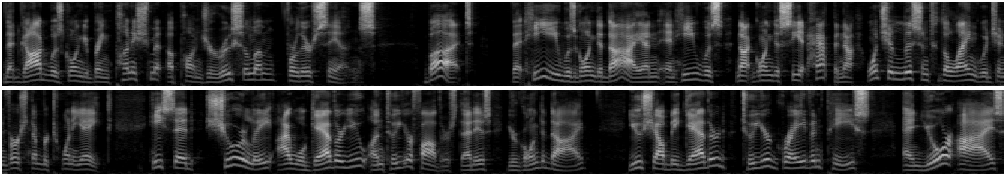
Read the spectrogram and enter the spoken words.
that God was going to bring punishment upon Jerusalem for their sins, but that he was going to die and, and he was not going to see it happen. Now, I want you to listen to the language in verse number 28. He said, Surely I will gather you unto your fathers. That is, you're going to die. You shall be gathered to your grave in peace, and your eyes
